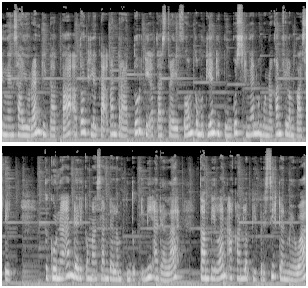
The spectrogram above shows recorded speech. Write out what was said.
dengan sayuran ditata atau diletakkan teratur di atas tray foam kemudian dibungkus dengan menggunakan film plastik. Kegunaan dari kemasan dalam bentuk ini adalah tampilan akan lebih bersih dan mewah,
